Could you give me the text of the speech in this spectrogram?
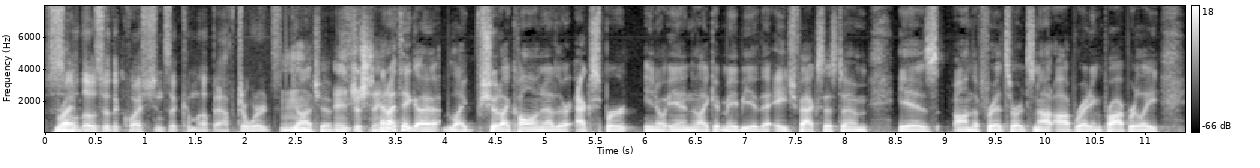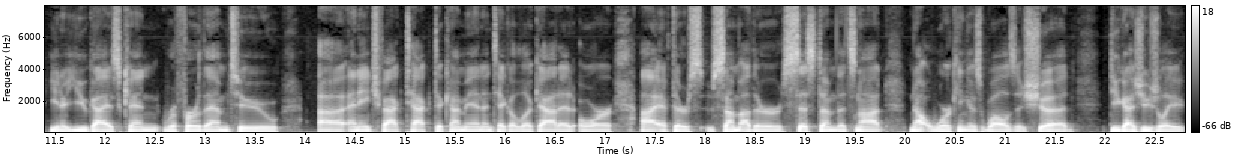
So Right. those are the questions that come up afterwards. Gotcha. Interesting. And I think, uh, like, should I call another expert, you know, in like it maybe the HVAC system is on the fritz or it's not operating properly? You know, you guys can refer them to. Uh, an HVAC tech to come in and take a look at it, or uh, if there's some other system that's not not working as well as it should, do you guys usually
